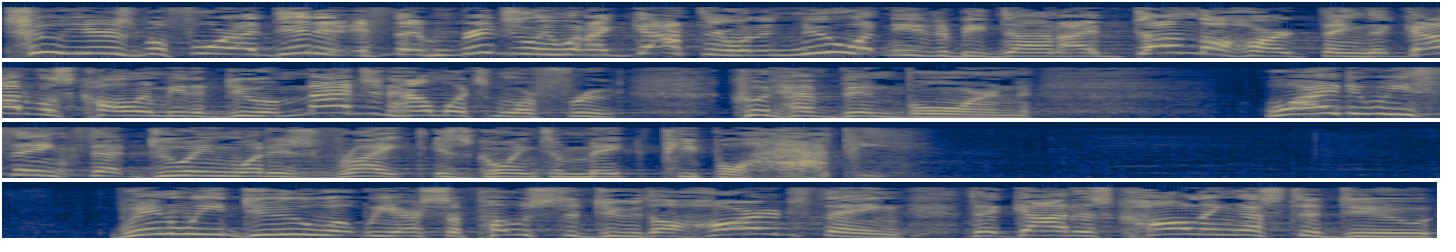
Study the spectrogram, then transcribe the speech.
two years before I did it, if originally when I got there, when I knew what needed to be done, I had done the hard thing that God was calling me to do. Imagine how much more fruit could have been born. Why do we think that doing what is right is going to make people happy? When we do what we are supposed to do, the hard thing that God is calling us to do,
